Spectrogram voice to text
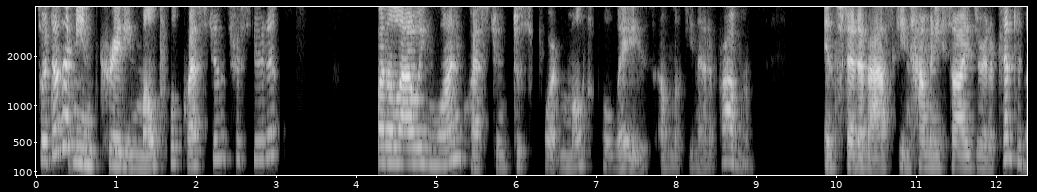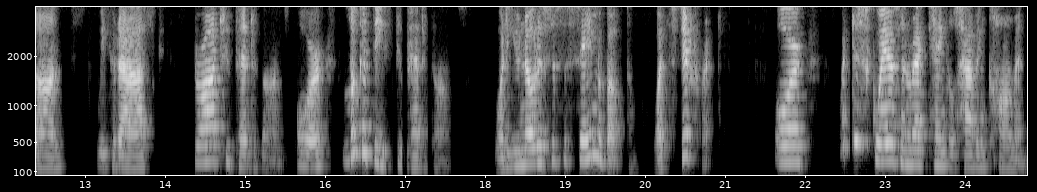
So it doesn't mean creating multiple questions for students, but allowing one question to support multiple ways of looking at a problem. Instead of asking how many sides are in a pentagon, we could ask, draw two pentagons, or look at these two pentagons. What do you notice is the same about them? What's different? Or what do squares and rectangles have in common?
